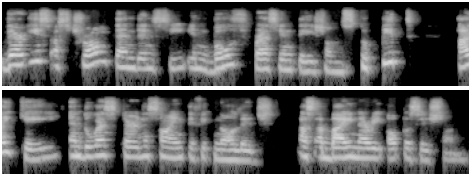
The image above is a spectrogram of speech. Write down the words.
there is a strong tendency in both presentations to pit IK and Western scientific knowledge as a binary opposition.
